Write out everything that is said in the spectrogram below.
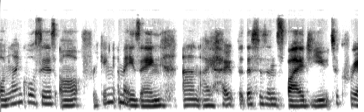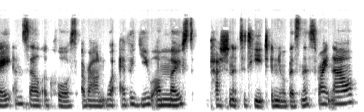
Online courses are freaking amazing. And I hope that this has inspired you to create and sell a course around whatever you are most passionate to teach in your business right now.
